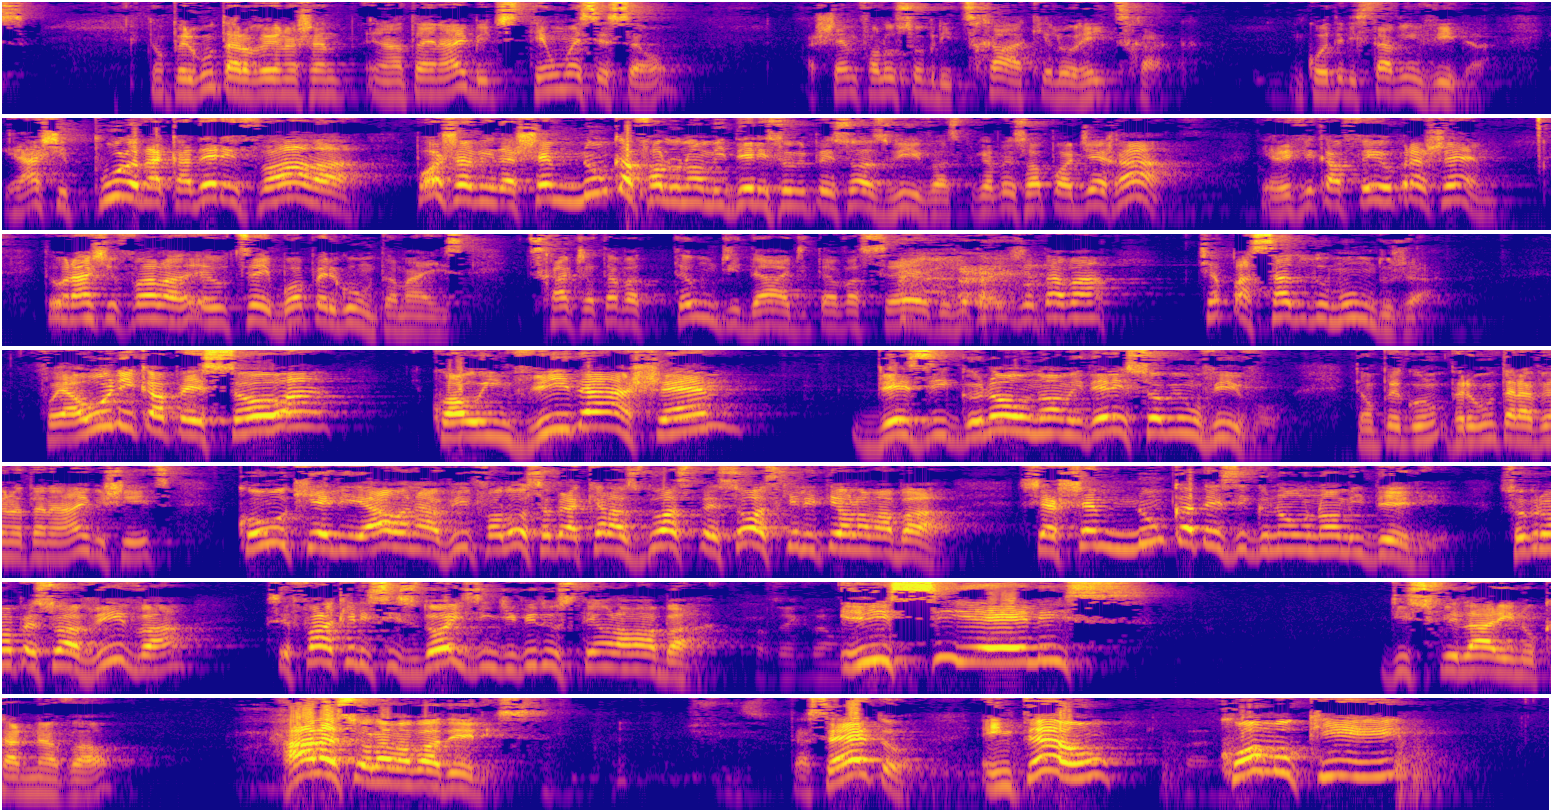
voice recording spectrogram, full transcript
Então pergunta Rav Natan Aibitz, tem uma exceção. Hashem falou sobre Yitzhak, Elohei Yitzhak, enquanto ele estava em vida. Irashi pula da cadeira e fala, poxa vida, Hashem nunca falou o nome dele sobre pessoas vivas, porque a pessoa pode errar, e aí fica feio para Hashem. Então Rashi fala, eu sei, boa pergunta, mas Yitzhak já estava tão de idade, estava cego, já estava, tinha passado do mundo já. Foi a única pessoa qual em vida Hashem designou o nome dele sobre um vivo. Então pergunta Rav Yonatan Aibishitz, como que Eliyahu Navi falou sobre aquelas duas pessoas que ele tem o Lamabá? Se Hashem nunca designou o nome dele sobre uma pessoa viva, você fala que esses dois indivíduos têm o Lamabá. E se eles desfilarem no carnaval? Rala-se o Lamabá deles. Tá certo? Então, como que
